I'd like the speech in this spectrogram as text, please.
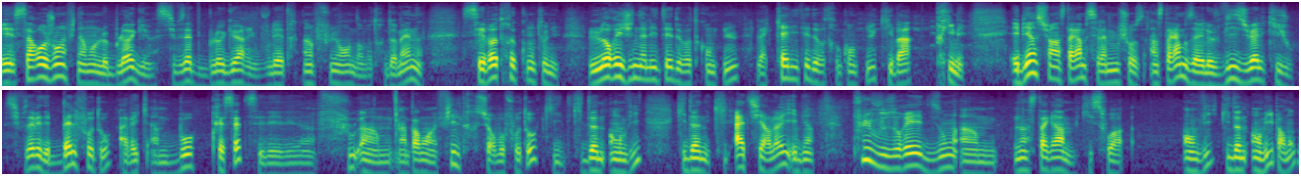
Et ça rejoint finalement le blog. Si vous êtes blogueur et que vous voulez être influent dans votre domaine, c'est votre contenu, l'originalité de votre contenu, la qualité de votre contenu qui va primer. Et bien sur Instagram, c'est la même chose. Instagram, vous avez le visuel qui joue. Si vous avez des belles photos avec un beau preset, c'est un, filtre sur vos photos qui, donne envie, qui, donne, qui attire l'œil, et bien plus vous aurez, disons, un Instagram qui soit envie, qui donne envie, pardon, et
